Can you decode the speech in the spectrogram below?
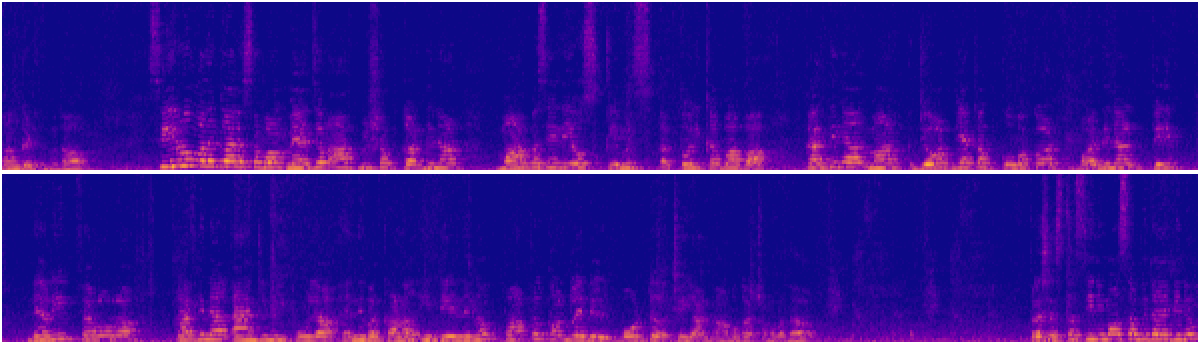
പങ്കെടുക്കുന്നത്. സീറോ മലങ്കാര സഭ major archbishop cardinal Mar Baselios Cleemis Catholicos Bava cardinal Mar George Jacob Koovakad cardinal Filipe Neri Ferrao cardinal Anthony Poola എന്നിവർക്കാണ് ഇന്ത്യയിൽ നിന്നും പാപ്പൽ കോൺക്ലേവിൽ വോട്ട് ചെയ്യാൻ അവകാശമുള്ളത്. പ്രശസ്ത സിനിമാ സംവിധായകനും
